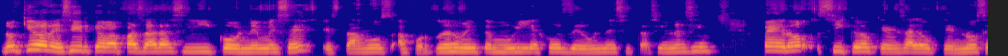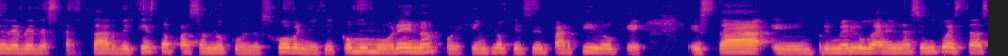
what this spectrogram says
No quiero decir que va a pasar así con MC, estamos afortunadamente muy lejos de una situación así, pero sí creo que es algo que no se debe descartar, de qué está pasando con los jóvenes, de cómo Morena, por ejemplo, que es el partido que está en primer lugar en las encuestas,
